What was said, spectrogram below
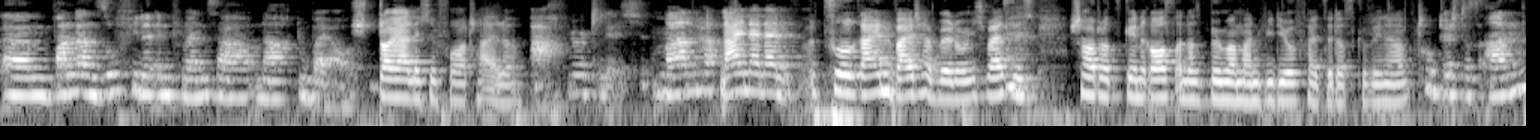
ähm, wandern so viele Influencer nach Dubai aus? Steuerliche Vorteile. Ach, wirklich? Man hat. Nein, nein, nein, zur reinen Weiterbildung. Ich weiß nicht, Shoutouts gehen raus an das Böhmermann-Video, falls ihr das gesehen habt. Guckt euch das an.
